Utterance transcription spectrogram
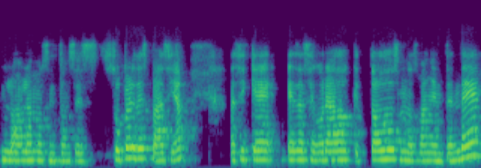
lo hablamos entonces súper despacio, así que es asegurado que todos nos van a entender.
